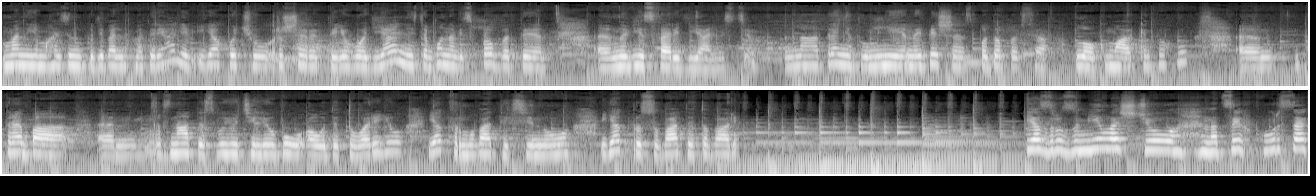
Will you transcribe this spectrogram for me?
У мене є магазин будівельних матеріалів, і я хочу розширити його діяльність або навіть спробувати е, нові сфери діяльності. На тренінгу мені найбільше сподобався блок маркетингу. Е, Треба е, знати свою цільову аудиторію, як формувати ціну, як просувати товар. Я зрозуміла, що на цих курсах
